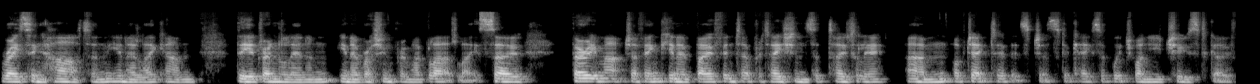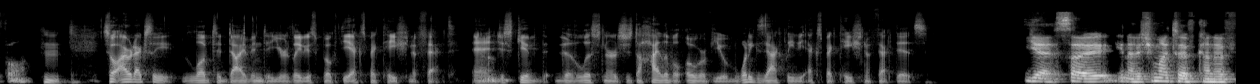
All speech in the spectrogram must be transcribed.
racing heart and, you know, like um the adrenaline and, you know, rushing through my blood. Like, so, very much. I think you know both interpretations are totally um, objective. It's just a case of which one you choose to go for. Hmm. So I would actually love to dive into your latest book, The Expectation Effect, and mm-hmm. just give the listeners just a high level overview of what exactly the expectation effect is. Yeah, so you know, as you might have kind of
